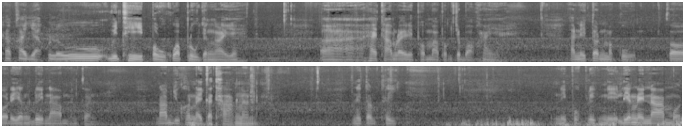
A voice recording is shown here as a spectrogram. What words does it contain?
ถ้าใครอยากรู้วิธีปลูกว่าปลูกยังไงให้ถามอะไรเดี๋ยวผมมาผมจะบอกให้ อันนี้ต้นมะกรูดก็เลี้ยงด้วยน้ำเหมือนกัน น้ำอยู่ข้างในกระถางนั้นอันต้นพริก นี่พวกพริกนี้เลี้ยงในน้ำหมด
